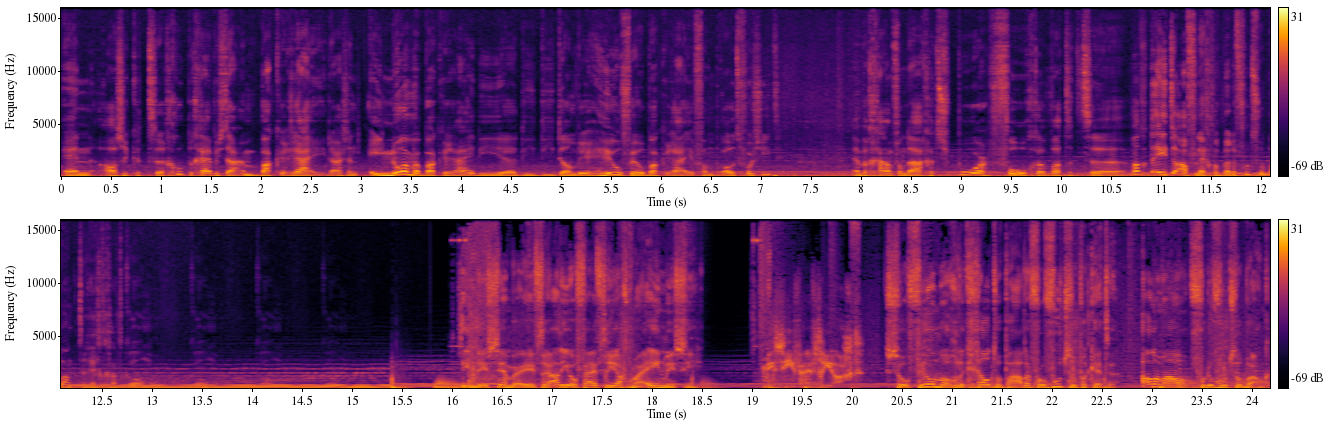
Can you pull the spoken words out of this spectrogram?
En als ik het eh, goed begrijp, is daar een bakkerij. Daar is een enorme bakkerij die, eh, die, die dan weer heel veel bakkerijen van brood voorziet. En we gaan vandaag het spoor volgen wat het, eh, wat het eten aflegt wat bij de voedselbank terecht gaat komen. komen, komen, komen. In december heeft Radio 538 maar één missie. Missie 538. Zoveel mogelijk geld ophalen voor voedselpakketten. Allemaal voor de voedselbank.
